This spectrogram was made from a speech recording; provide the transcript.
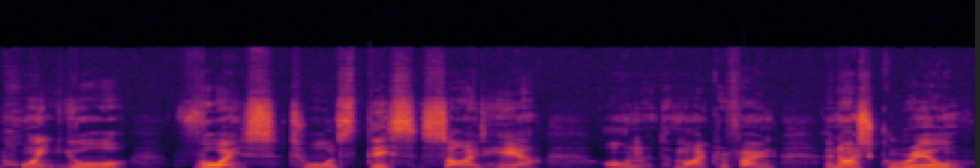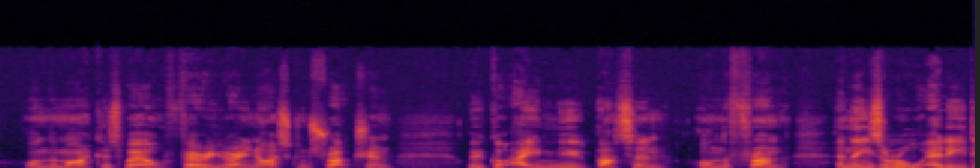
point your voice towards this side here on the microphone. A nice grill on the mic as well, very, very nice construction. We've got a mute button on the front and these are all LED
